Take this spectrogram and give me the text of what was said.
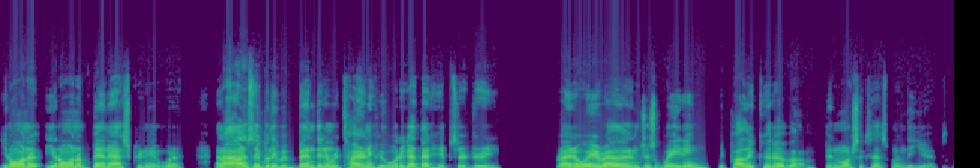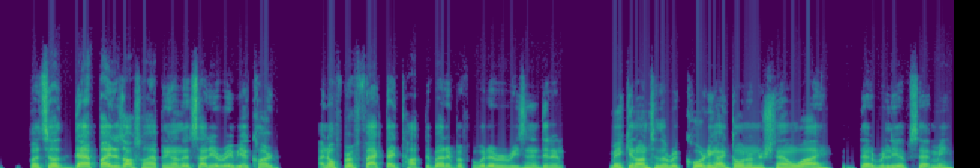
you don't want to you don't want to Ben Askren it where. And I honestly believe if Ben didn't retire and if he would have got that hip surgery right away rather than just waiting, he probably could have um, been more successful in the UFC. But so that fight is also happening on the Saudi Arabia card. I know for a fact I talked about it, but for whatever reason it didn't make it onto the recording. I don't understand why. That really upset me.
